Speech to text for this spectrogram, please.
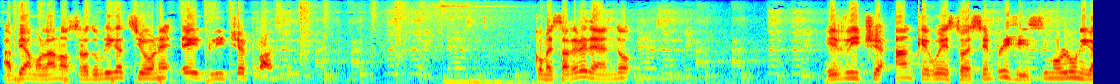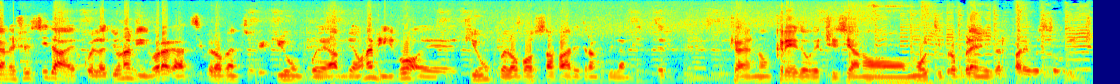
Abbiamo la nostra duplicazione e il glitch è fatto. Come state vedendo il glitch anche questo è semplicissimo l'unica necessità è quella di un amico ragazzi però penso che chiunque abbia un amico e chiunque lo possa fare tranquillamente. Cioè non credo che ci siano molti problemi per fare questo glitch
